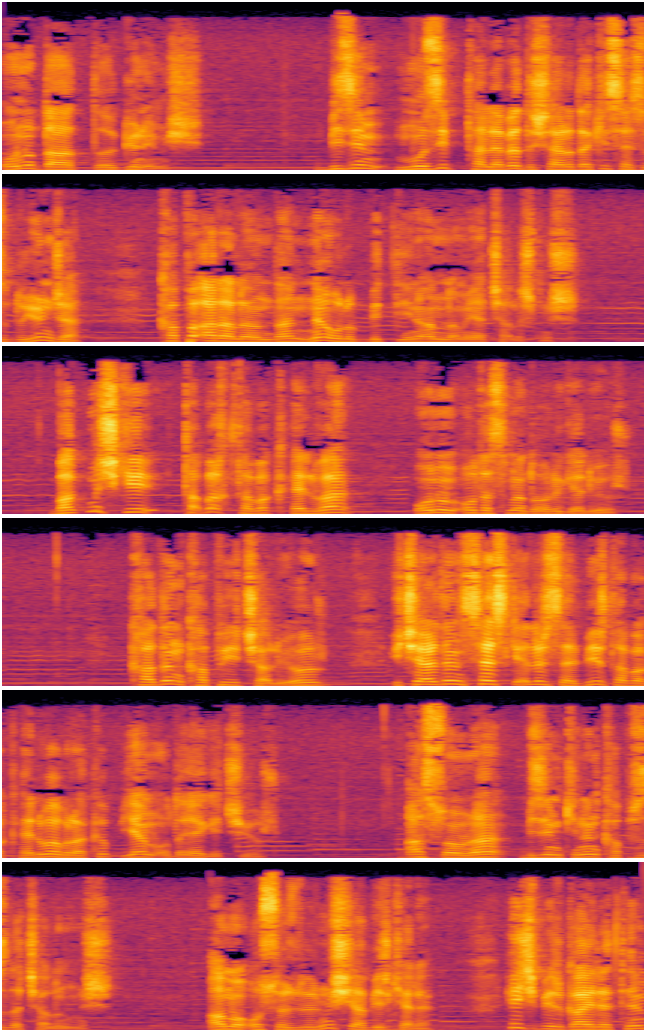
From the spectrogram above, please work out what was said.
onu dağıttığı gün imiş. Bizim muzip talebe dışarıdaki sesi duyunca kapı aralığından ne olup bittiğini anlamaya çalışmış. Bakmış ki tabak tabak helva onun odasına doğru geliyor. Kadın kapıyı çalıyor, içeriden ses gelirse bir tabak helva bırakıp yan odaya geçiyor. Az sonra bizimkinin kapısı da çalınmış. Ama o söz vermiş ya bir kere, hiçbir gayretim,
